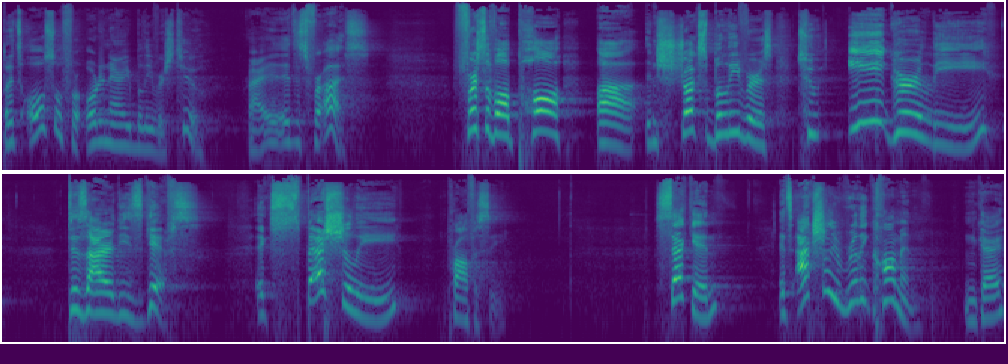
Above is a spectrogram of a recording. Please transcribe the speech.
But it's also for ordinary believers, too, right? It's for us. First of all, Paul uh, instructs believers to eagerly desire these gifts, especially prophecy. Second, it's actually really common, okay?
